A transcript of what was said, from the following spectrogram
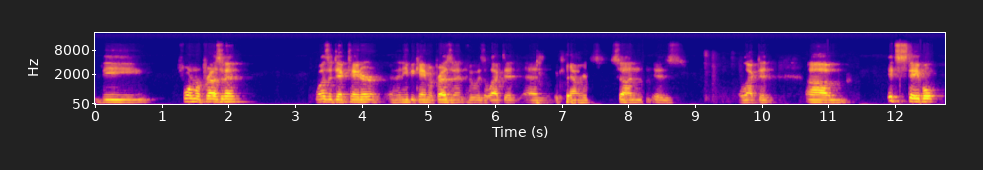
the former president was a dictator, and then he became a president who was elected, and now his son is elected. Um, it's stable.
